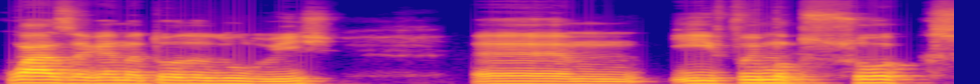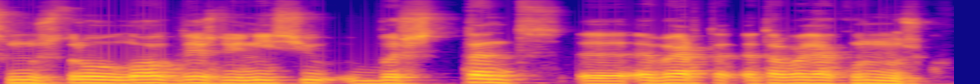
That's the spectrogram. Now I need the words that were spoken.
quase a gama toda do Luís. Um, e foi uma pessoa que se mostrou logo desde o início bastante uh, aberta a trabalhar connosco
